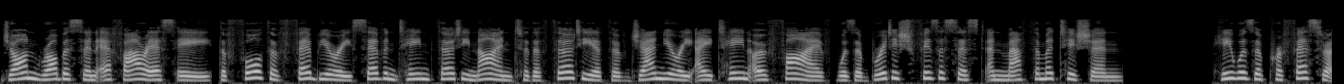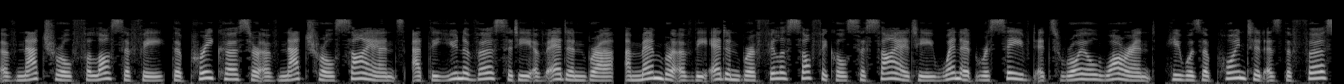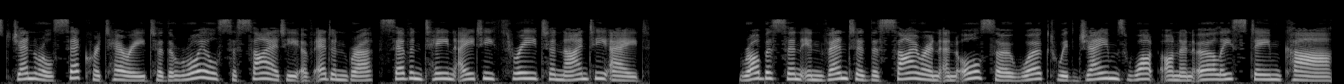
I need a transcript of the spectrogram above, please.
John Robison FRSE the 4th of February 1739 to the 30th of January 1805 was a British physicist and mathematician he was a professor of natural philosophy the precursor of natural science at the University of Edinburgh, a member of the Edinburgh Philosophical Society when it received its royal warrant. He was appointed as the first General Secretary to the Royal Society of Edinburgh 1783 98. Robison invented the siren and also worked with James Watt on an early steam car.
